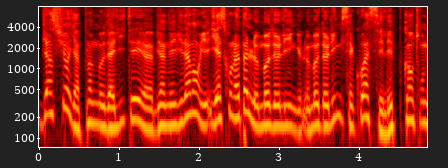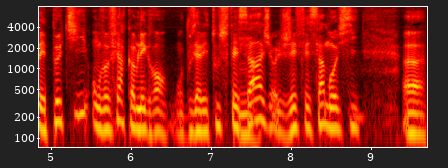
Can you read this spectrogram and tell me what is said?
bien sûr, il y a plein de modalités, euh, bien évidemment. Il y a- il y a ce qu'on appelle le modeling. Le modeling, c'est quoi? C'est les- quand on est petit, on veut faire comme les grands. Vous avez tous fait ça, je- j'ai fait ça moi aussi. Euh, Il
